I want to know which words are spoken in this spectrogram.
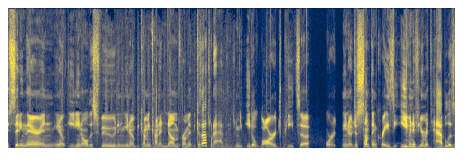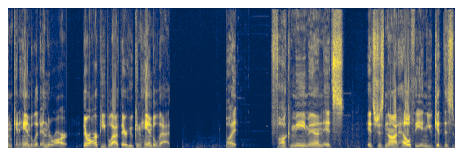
sitting there and, you know, eating all this food and, you know, becoming kind of numb from it, because that's what happens when you eat a large pizza or you know just something crazy even if your metabolism can handle it and there are there are people out there who can handle that. But fuck me man it's it's just not healthy and you get this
